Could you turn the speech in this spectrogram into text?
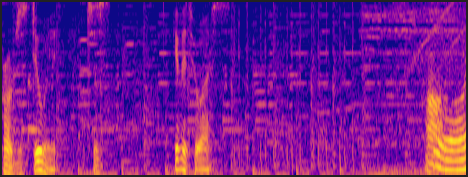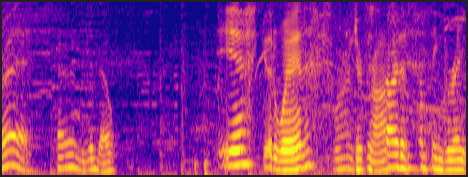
Bro, just do it. Just give it to us. Oh, all right. That would be good though. Yeah, good win. 400 It's the start of something great.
